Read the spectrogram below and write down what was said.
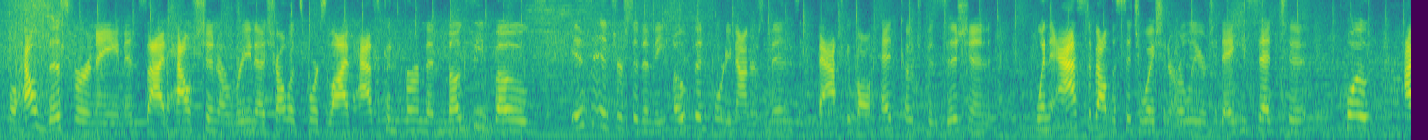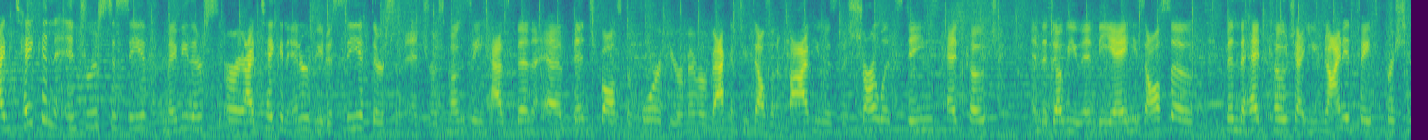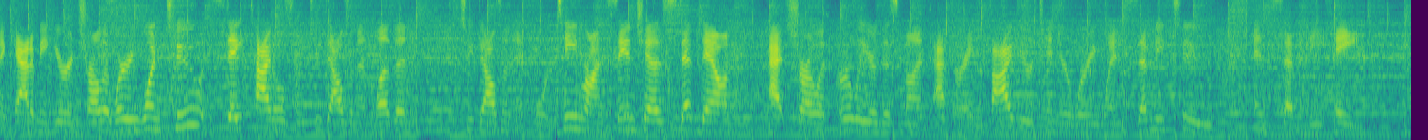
Well, how's this for a name inside Houchin Arena? Charlotte Sports Live has confirmed that Muggsy Bogues is interested in the open 49ers men's basketball head coach position. When asked about the situation earlier today, he said to, quote, I'd take an interest to see if maybe there's, or I'd take an interview to see if there's some interest. Muggsy has been a bench boss before. If you remember back in 2005, he was the Charlotte Stings head coach in the WNBA. He's also been the head coach at United Faith Christian Academy here in Charlotte, where he won two state titles from 2011 to 2014. Ron Sanchez stepped down at Charlotte earlier this month after a five-year tenure where he went 72 and 78.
